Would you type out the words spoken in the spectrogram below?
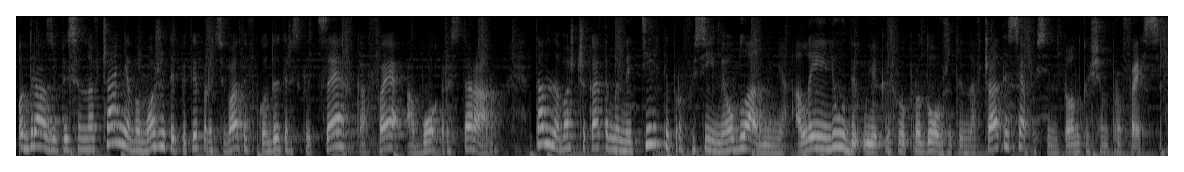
Одразу після навчання ви можете піти працювати в кондитерський цех, кафе або ресторан. Там на вас чекатиме не тільки професійне обладнання, але й люди, у яких ви продовжите навчатися усім тонкощам професії.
